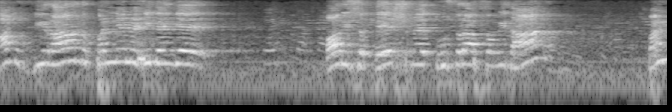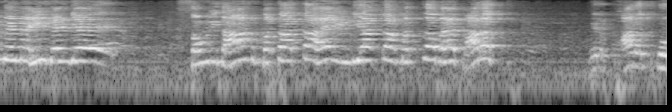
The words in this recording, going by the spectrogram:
हम वीरान बनने नहीं देंगे. और इस देश में दूसरा संविधान बनने नहीं देंगे. संविधान बताता है, इंडिया का मतलब है भारत. फिर भारत को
